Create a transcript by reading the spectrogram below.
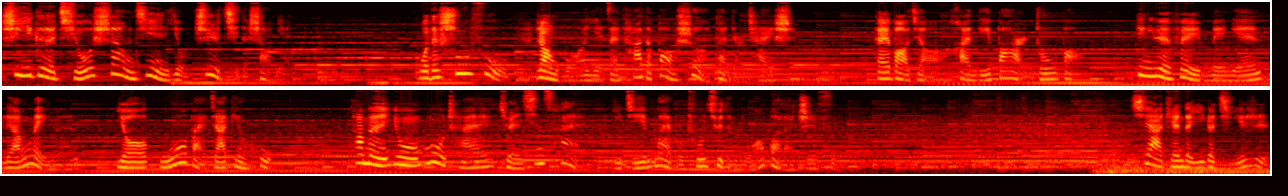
是一个求上进、有志气的少年。我的叔父让我也在他的报社干点差事。该报叫《汉尼巴尔周报》，订阅费每年两美元，有五百家订户。他们用木柴卷心菜以及卖不出去的萝卜来支付。夏天的一个吉日，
